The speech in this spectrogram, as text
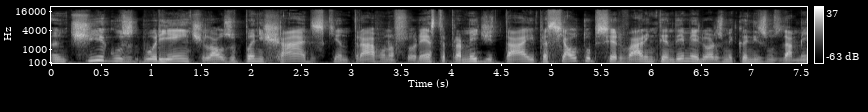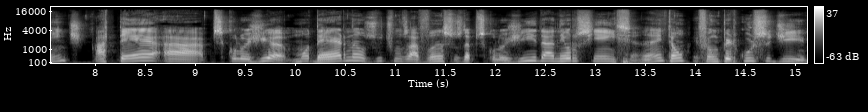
antigos do Oriente, lá os Upanishads, que entravam na floresta para meditar e para se auto-observar, entender melhor os mecanismos da mente, até a psicologia moderna, os últimos avanços da psicologia e da neurociência. Né? Então, foi um percurso de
